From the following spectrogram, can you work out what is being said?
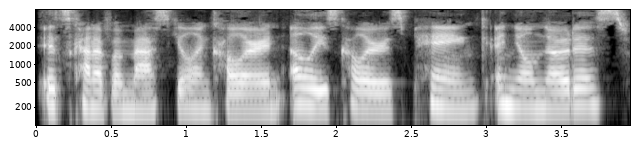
It's kind of a masculine color. And Ellie's color is pink. And you'll notice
